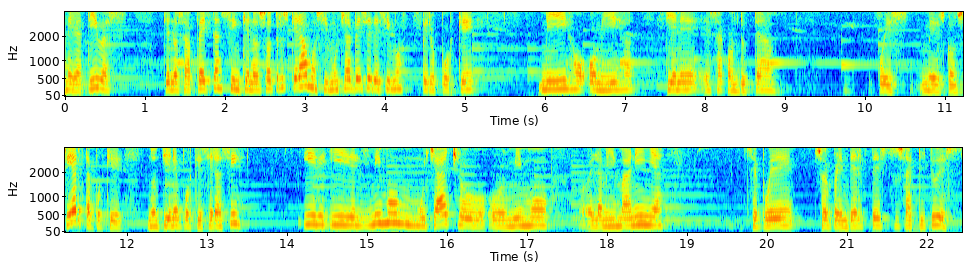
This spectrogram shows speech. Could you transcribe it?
negativas que nos afectan sin que nosotros queramos y muchas veces decimos, pero ¿por qué mi hijo o mi hija tiene esa conducta? Pues me desconcierta porque no tiene por qué ser así. Y, el mismo muchacho o el mismo, la misma niña se puede sorprender de sus actitudes,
